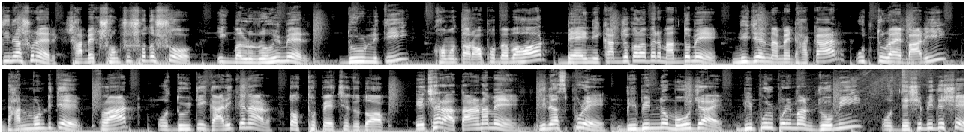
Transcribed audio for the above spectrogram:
তিন আসনের সাবেক সংসদ সদস্য ইকবালুর রহিমের দুর্নীতি, ক্ষমতার অপব্যবহার, বেআইনি কার্যকলাপের মাধ্যমে নিজের নামে ঢাকার উত্তরায় বাড়ি, ধানমন্ডিতে ফ্ল্যাট ও দুইটি গাড়ি কেনার তথ্য পেয়েছে দুদক। এছাড়া তার নামে দিনাজপুরে বিভিন্ন মৌজায় বিপুল পরিমাণ জমি ও দেশে বিদেশে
